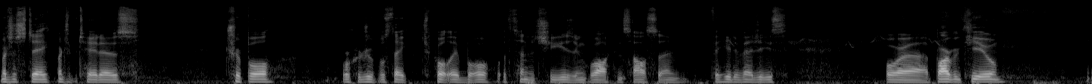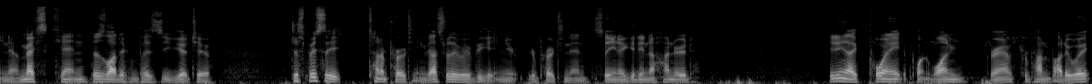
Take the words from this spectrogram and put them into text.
bunch of steak, bunch of potatoes, triple or quadruple steak chipotle bowl with of cheese and guac and salsa and fajita veggies. or a barbecue, you know, Mexican. There's a lot of different places you can go to. Just basically a ton of protein. That's really where you'd be getting your, your protein in. So, you know, getting 100, getting like 0.8 to 0.1 grams per pound body weight.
